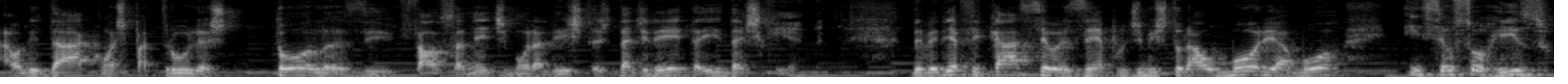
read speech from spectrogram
ao lidar com as patrulhas tolas e falsamente moralistas da direita e da esquerda. Deveria ficar seu exemplo de misturar humor e amor em seu sorriso.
